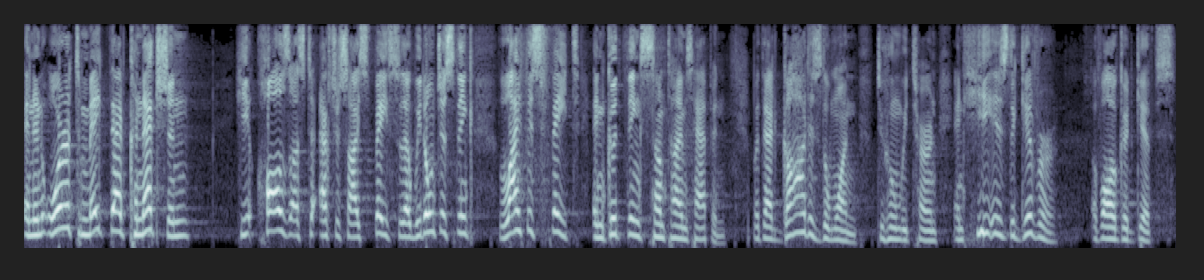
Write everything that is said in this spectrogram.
And in order to make that connection, he calls us to exercise faith so that we don't just think life is fate and good things sometimes happen, but that God is the one to whom we turn and he is the giver of all good gifts.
